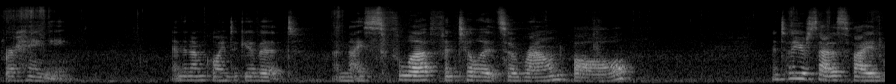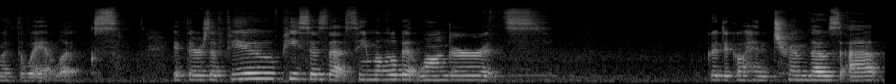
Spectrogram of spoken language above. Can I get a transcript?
for hanging. And then I'm going to give it a nice fluff until it's a round ball until you're satisfied with the way it looks. If there's a few pieces that seem a little bit longer, it's good to go ahead and trim those up.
